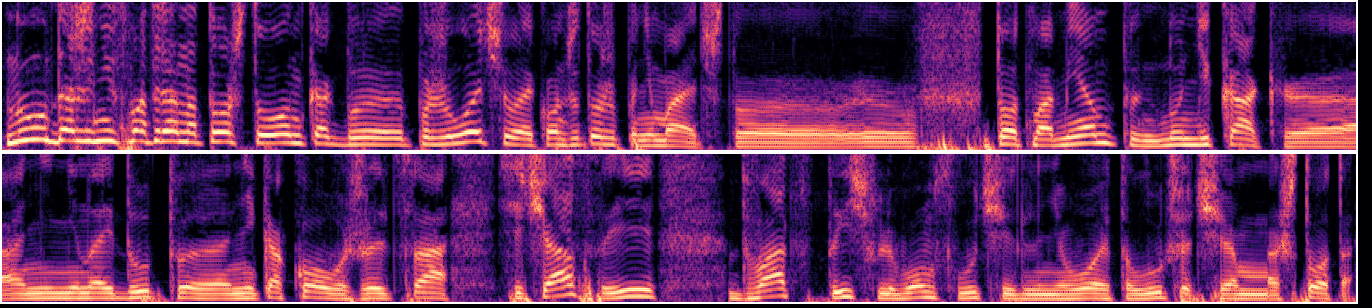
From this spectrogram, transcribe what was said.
Ну, даже несмотря на то, что он как бы пожилой человек, он же тоже понимает, что э, в тот момент, ну, никак э, они не найдут никакого жильца сейчас, и 20 тысяч в любом случае для него это лучше, чем что-то.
